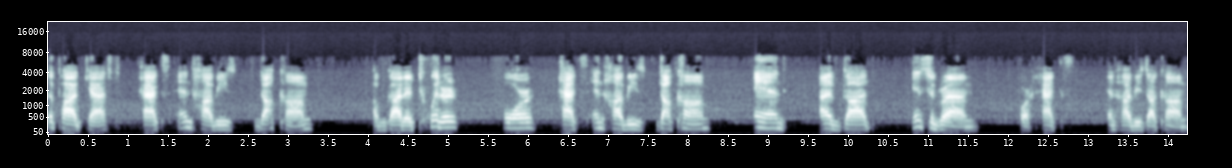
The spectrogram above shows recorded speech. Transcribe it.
the podcast, hacksandhobbies.com. I've got a Twitter for hacksandhobbies.com, and I've got Instagram for hacksandhobbies.com.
